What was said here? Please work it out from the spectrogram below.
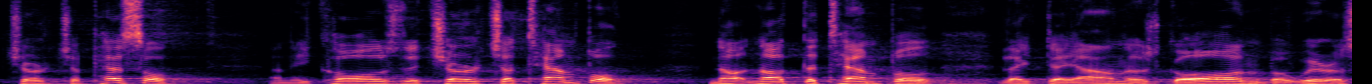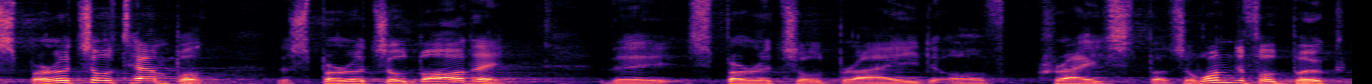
Church Epistle. And he calls the church a temple. Not, not the temple like Diana's gone, but we're a spiritual temple, the spiritual body, the spiritual bride of Christ. But it's a wonderful book.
